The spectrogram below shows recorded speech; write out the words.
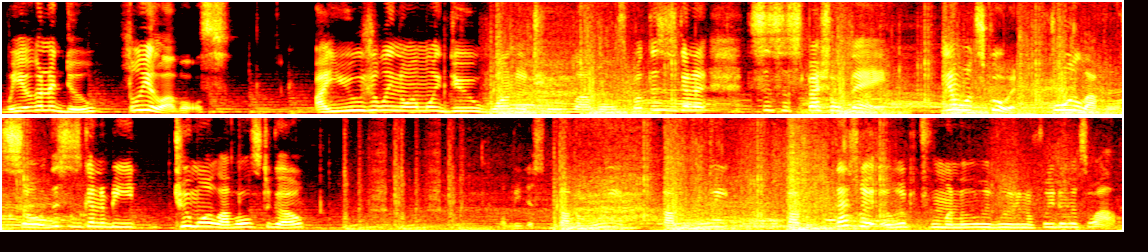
We are gonna do three levels. I usually normally do one or two levels, but this is gonna this is a special day. You know what? Screw it. Four levels. So this is gonna be two more levels to go. Let me just bubble weep, bubble weep, bubble. That's what it ripped from another version of Freedoom as well.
